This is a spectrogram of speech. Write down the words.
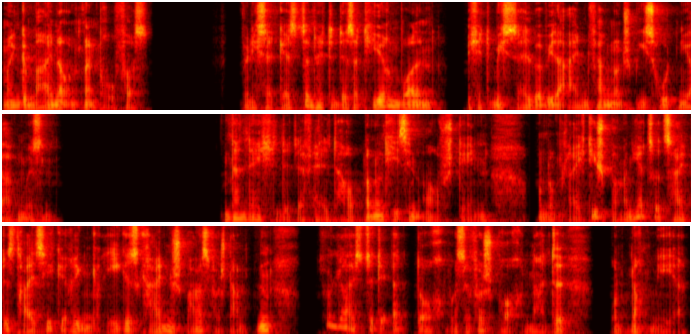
mein Gemeiner und mein Profos. Wenn ich seit gestern hätte desertieren wollen, ich hätte mich selber wieder einfangen und Spießruten jagen müssen. Und dann lächelte der Feldhauptmann und hieß ihn aufstehen, und obgleich die Spanier zur Zeit des Dreißigjährigen Krieges keinen Spaß verstanden, so leistete er doch, was er versprochen hatte, und noch mehr.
